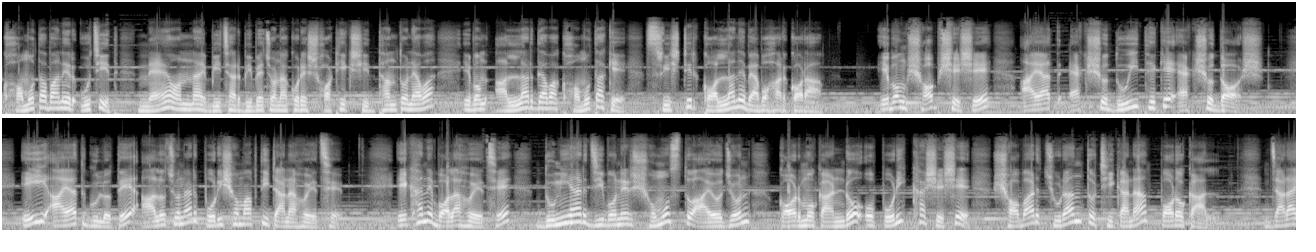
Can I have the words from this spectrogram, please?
ক্ষমতাবানের উচিত ন্যায় অন্যায় বিচার বিবেচনা করে সঠিক সিদ্ধান্ত নেওয়া এবং আল্লাহর দেওয়া ক্ষমতাকে সৃষ্টির কল্যাণে ব্যবহার করা। এবং সবশেষে আয়াত একশো দুই থেকে একশো দশ। এই আয়াতগুলোতে আলোচনার পরিসমাপ্তি টানা হয়েছে। এখানে বলা হয়েছে, দুনিয়ার জীবনের সমস্ত আয়োজন, কর্মকাণ্ড ও পরীক্ষা শেষে সবার চূড়ান্ত ঠিকানা পরকাল। যারা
